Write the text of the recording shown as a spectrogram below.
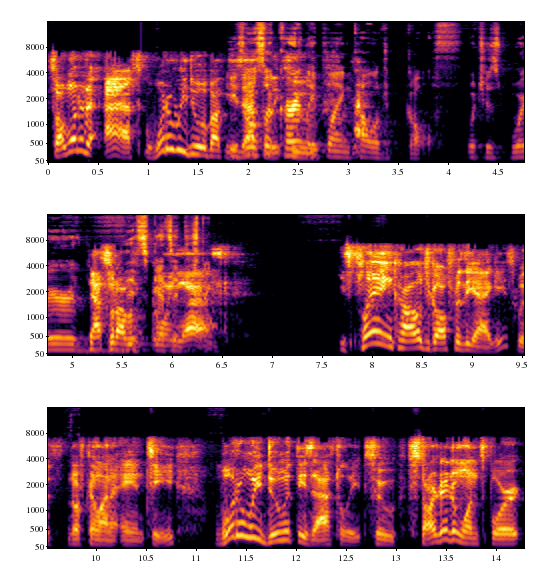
So I wanted to ask, what do we do about He's these He's also currently who, playing college golf, which is where That's what I was going to ask. He's playing college golf for the Aggies with North Carolina A&T. What do we do with these athletes who started in one sport,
